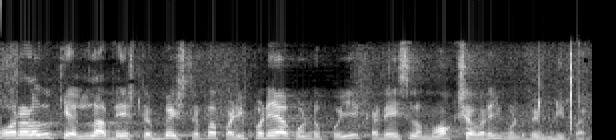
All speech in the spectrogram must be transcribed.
ஓரளவுக்கு எல்லாம் அப்படியே ஸ்டெப் பை ஸ்டெப்பாக படிப்படியாக கொண்டு போய் கடைசியில் மோட்ச வரைக்கும் கொண்டு போய் முடிப்பார்.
